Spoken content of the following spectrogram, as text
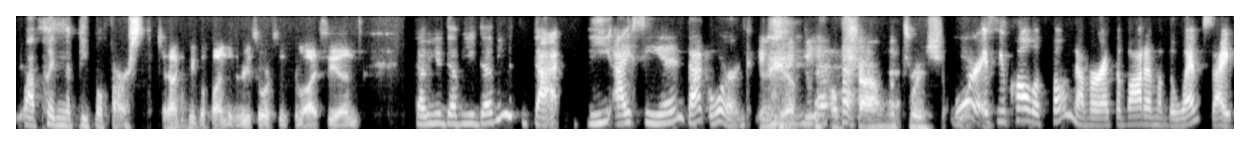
while putting the people first. and how can people find those resources from ICN? www.theicn.org. Yeah. Of child nutrition. Or if you call the phone number at the bottom of the website,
